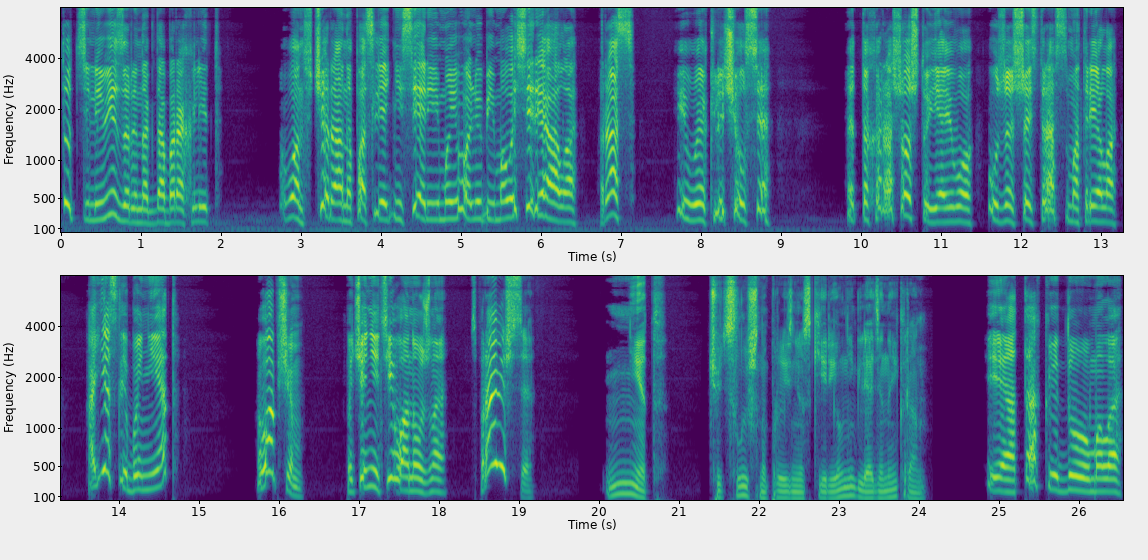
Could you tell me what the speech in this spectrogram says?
тут телевизор иногда барахлит. Вон вчера на последней серии моего любимого сериала раз и выключился. Это хорошо, что я его уже шесть раз смотрела. А если бы нет? В общем, починить его нужно. Справишься? Нет, чуть слышно произнес Кирилл, не глядя на экран. Я так и думала.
